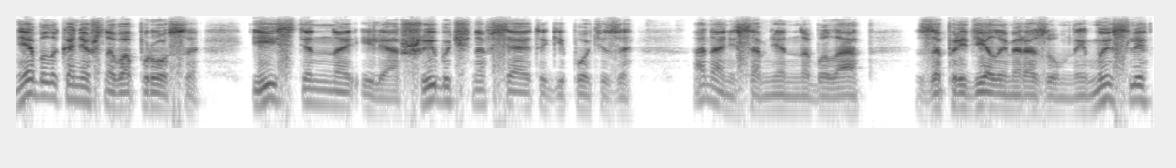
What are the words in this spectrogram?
Не было, конечно, вопроса, истинна или ошибочна вся эта гипотеза. Она, несомненно, была за пределами разумной мысли,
